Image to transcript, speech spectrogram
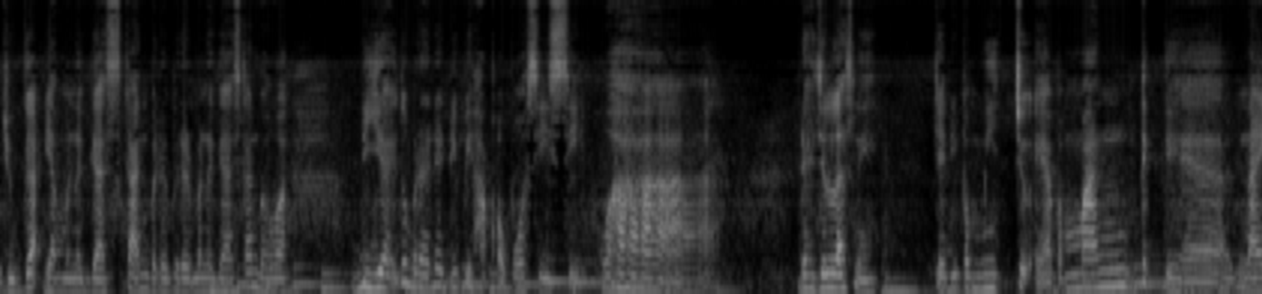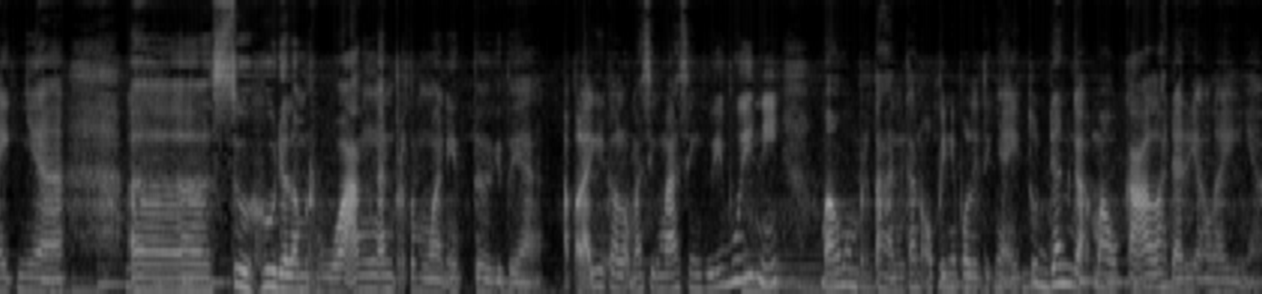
juga yang menegaskan benar-benar menegaskan bahwa dia itu berada di pihak oposisi. Wah, udah jelas nih jadi pemicu ya, pemantik ya naiknya uh, suhu dalam ruangan pertemuan itu gitu ya. Apalagi kalau masing-masing bu ibu ini mau mempertahankan opini politiknya itu dan gak mau kalah dari yang lainnya.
